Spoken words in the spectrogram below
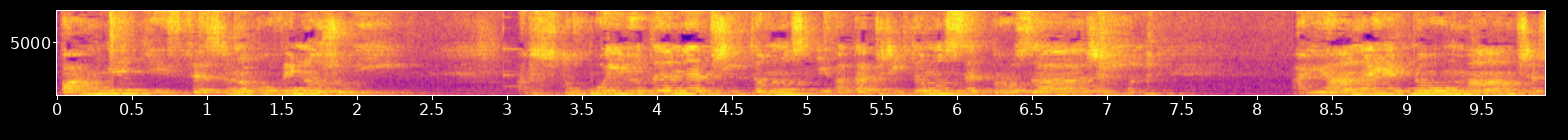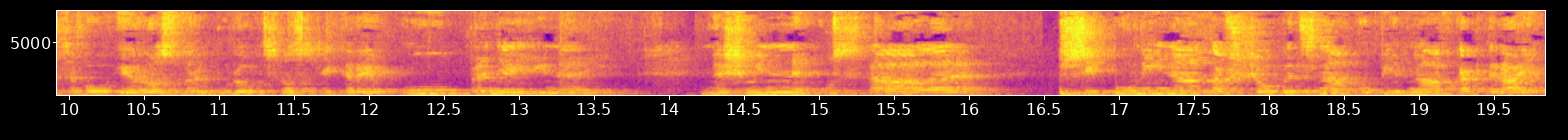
paměti, se znovu vynořují a vstupují do té mé přítomnosti a ta přítomnost se prozáří a já najednou mám před sebou i rozvrh budoucnosti, který je úplně jiný, než mi neustále připomíná ta všeobecná objednávka, která je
